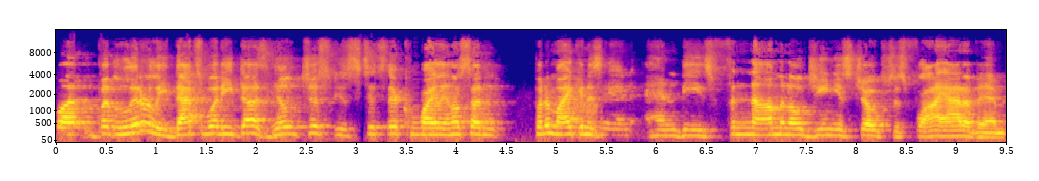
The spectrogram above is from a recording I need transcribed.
But but literally, that's what he does. He'll just he sits there quietly, and all of a sudden, put a mic in his hand, and these phenomenal genius jokes just fly out of him.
